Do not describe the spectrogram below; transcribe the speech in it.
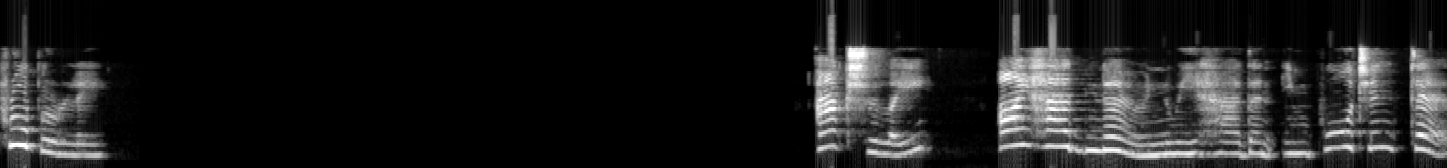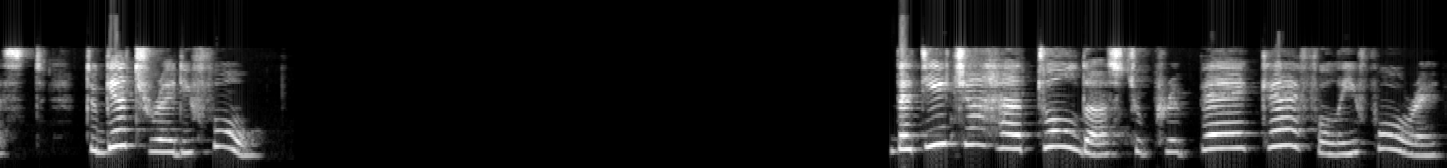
properly. Actually, I had known we had an important test to get ready for. The teacher had told us to prepare carefully for it.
